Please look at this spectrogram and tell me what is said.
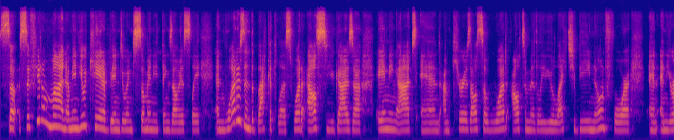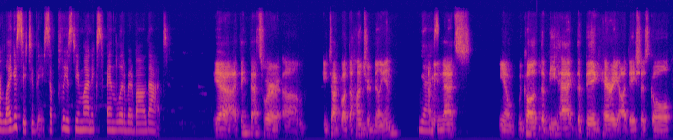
so, so if you don't mind, I mean, you and Kate have been doing so many things, obviously. And what is in the bucket list? What else you guys are aiming at? And I'm curious also what ultimately you like to be known for and, and your legacy to be. So please, do you mind expand a little bit about that? Yeah, I think that's where um, you talk about the hundred million. Yeah. I mean, that's, you know, we call it the BHAG, the big, hairy, audacious goal.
